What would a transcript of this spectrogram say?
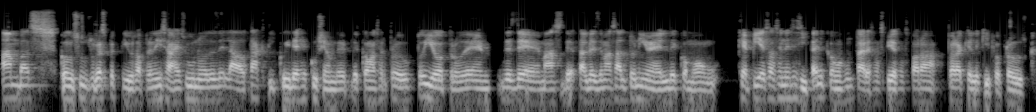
ambas con sus respectivos aprendizajes, uno desde el lado táctico y de ejecución de, cómo hacer producto y otro de, desde más, de, tal vez de más alto nivel de cómo qué piezas se necesitan y cómo juntar esas piezas para, para que el equipo produzca.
